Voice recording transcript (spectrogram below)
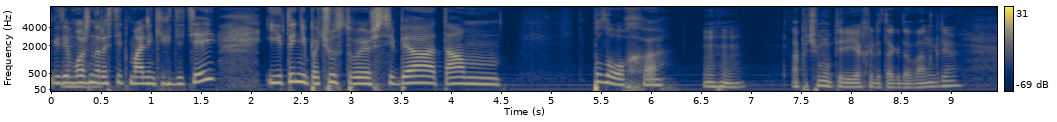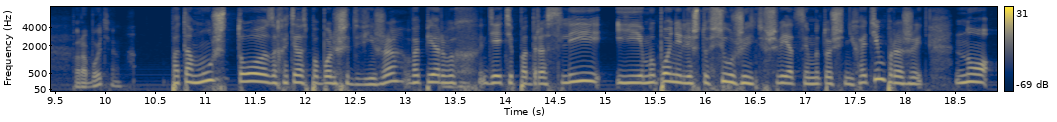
где можно растить маленьких детей, и ты не почувствуешь себя там плохо. А почему переехали тогда в Англию? По работе? Потому что захотелось побольше движа. Во-первых, дети подросли, и мы поняли, что всю жизнь в Швеции мы точно не хотим прожить, но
